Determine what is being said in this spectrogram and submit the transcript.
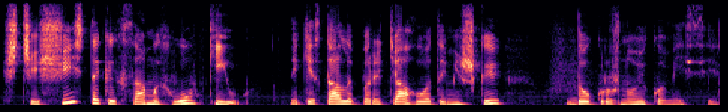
ще шість таких самих вовків, які стали перетягувати мішки до окружної комісії.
